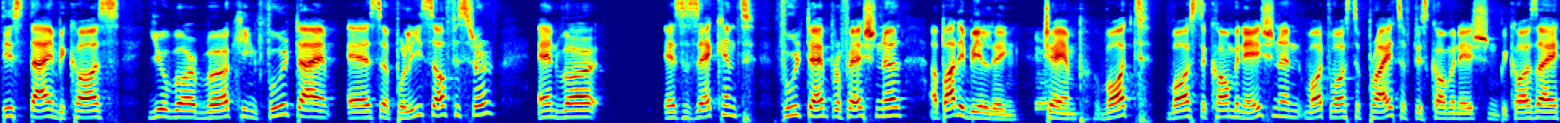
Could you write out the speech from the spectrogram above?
this time because you were working full time as a police officer and were as a second full time professional a bodybuilding champ. What was the combination and what was the price of this combination? Because I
